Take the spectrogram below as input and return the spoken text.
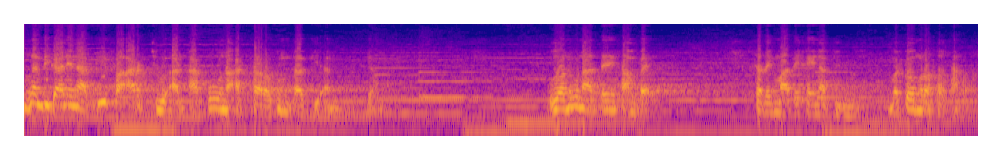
Ngendikani Nabi Fa'arjuan aku nak aksarahum tabi'an ya. Ulan itu nanti sampai Sering mati kayak Nabi Musa. Mereka ngerasa salah.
